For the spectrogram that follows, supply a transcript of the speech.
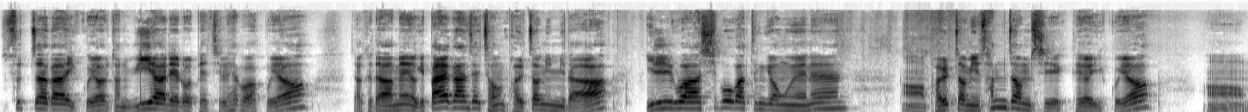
숫자가 있고요. 저는 위아래로 배치를 해 보았고요. 자, 그 다음에 여기 빨간색 점은 벌점입니다. 1과 15 같은 경우에는 어, 벌점이 3점씩 되어 있고요. 어,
